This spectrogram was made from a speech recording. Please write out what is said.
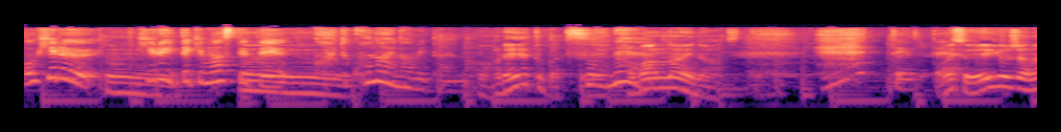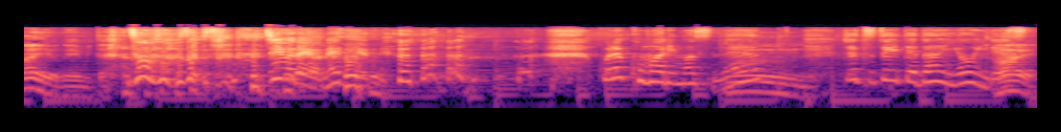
お昼、うん。昼行ってきますって言って、うん。帰ってこないなみたいな。っあれ？とかってねね。変わんないなっつって。て言って。あいつ営業じゃないよねみたいな。そうそうそうそう。ジムだよねって言って。これ困りますね、うん。じゃあ続いて第4位です、はい。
